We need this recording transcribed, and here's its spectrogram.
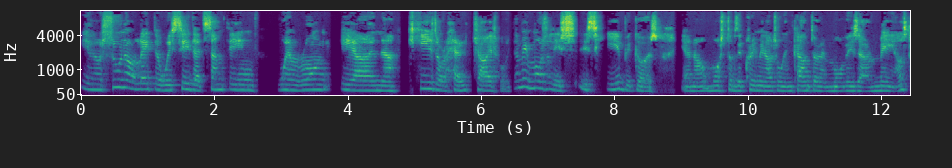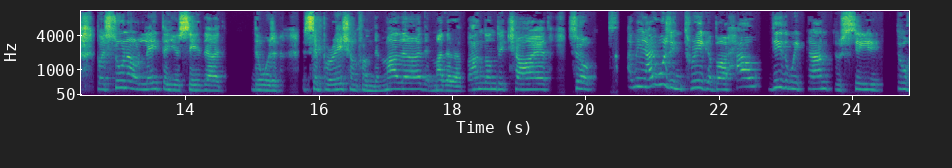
you know, sooner or later we see that something went wrong in uh, his or her childhood. I mean, mostly it's, he because, you know, most of the criminals we encounter in movies are males. But sooner or later, you see that there was separation from the mother, the mother abandoned the child. So, I mean, I was intrigued about how did we come to see to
